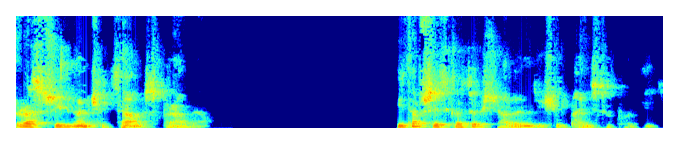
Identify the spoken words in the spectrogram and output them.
rozstrzygnąć całą sprawę. I to wszystko, co chciałem dzisiaj Państwu powiedzieć.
